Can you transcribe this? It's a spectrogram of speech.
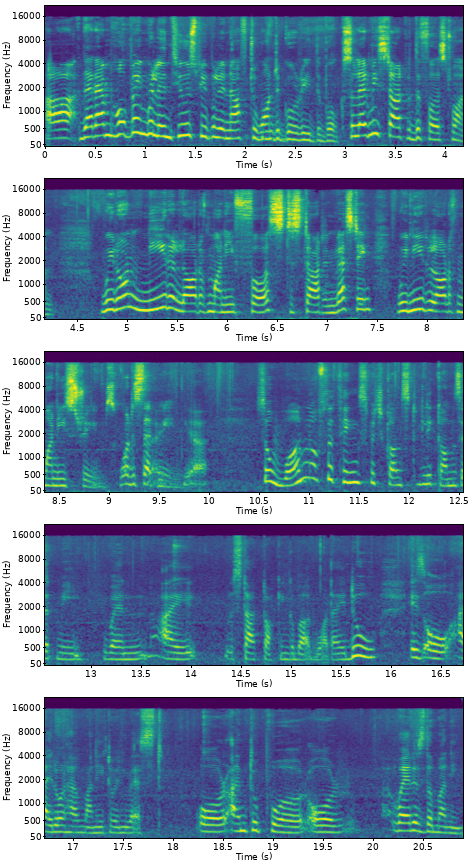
Uh, that I'm hoping will enthuse people enough to want to go read the book. So let me start with the first one. We don't need a lot of money first to start investing. We need a lot of money streams. What does that Right, mean? Yeah. So one of the things which constantly comes at me when I start talking about what I do is, oh, I don't have money to invest, or I'm too poor, or where is the money?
